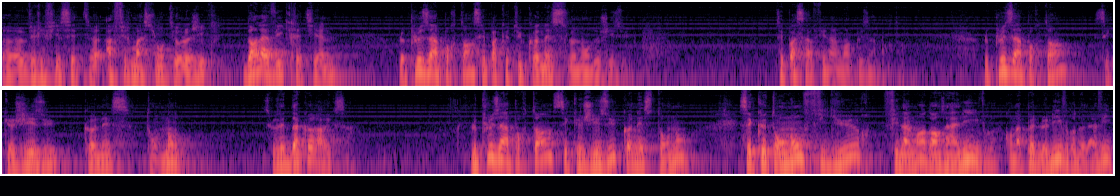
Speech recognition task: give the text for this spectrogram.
euh, vérifier cette affirmation théologique, dans la vie chrétienne, le plus important, ce n'est pas que tu connaisses le nom de Jésus. Ce n'est pas ça finalement le plus important. Le plus important, c'est que Jésus connaisse ton nom. Est-ce que vous êtes d'accord avec ça? Le plus important, c'est que Jésus connaisse ton nom. C'est que ton nom figure finalement dans un livre qu'on appelle le livre de la vie.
